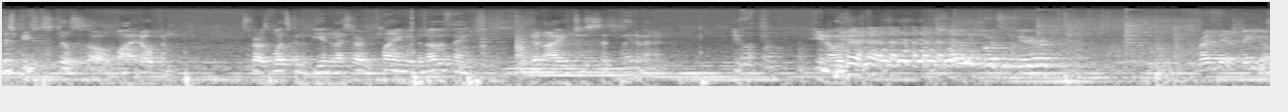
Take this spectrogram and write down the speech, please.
This piece is still so wide open as far as what's going to be in it. I started playing with another thing that I just said, wait a minute. If, you know, slightly towards the mirror. Right there, bingo.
